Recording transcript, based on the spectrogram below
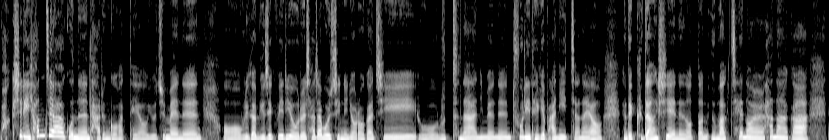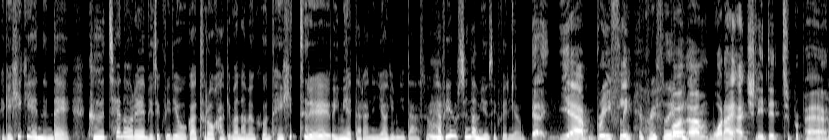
확실히 현재하고는 다른 것 같아요. 요즘에는 어, 우리가 뮤직비디오를 찾아볼 수 있는 여러 가지 어, 루트나 아니면은 tool이 되게 많이 있잖아요. 근데 그 당시에는 어떤 음악 채널 하나가 되게 희귀했는데 그 채널에 뮤직비디오가 들어가기만 하면 그건 대히트를 의미했다라는 이야기입니다. So have you seen the music video? Uh, yeah, briefly. Briefly? But um, what I actually did to prepare,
